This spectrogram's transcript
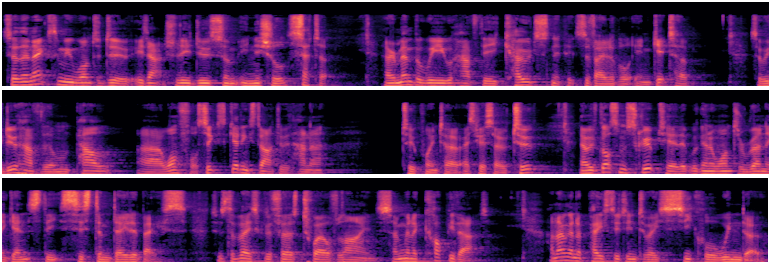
So the next thing we want to do is actually do some initial setup. Now remember we have the code snippets available in GitHub. So we do have them on PAL uh, 146 getting started with HANA 2.0 SPS02. Now we've got some script here that we're going to want to run against the system database. So it's basically the first 12 lines. So I'm going to copy that and I'm going to paste it into a SQL window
